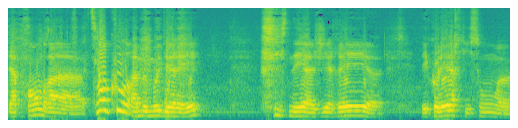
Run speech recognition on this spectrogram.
d'apprendre à, à me modérer, si ce n'est à gérer euh, des colères qui sont, euh, euh,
